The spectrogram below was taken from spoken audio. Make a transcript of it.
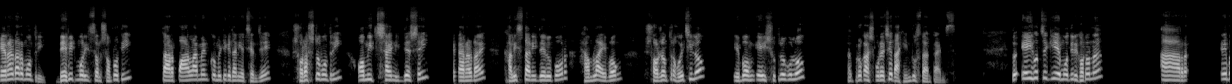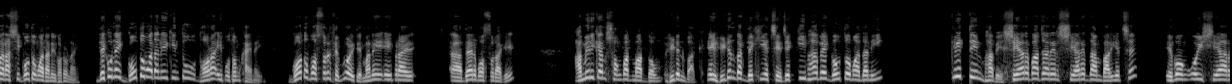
কানাডার মন্ত্রী ডেভিড মরিসন সম্প্রতি তার পার্লামেন্ট কমিটিকে জানিয়েছেন যে, স্বরাষ্ট্রমন্ত্রী অমিত শাহ নির্দেশেই কানাডায় খালিস্তানিদের উপর হামলা এবং ষড়যন্ত্র হয়েছিল এবং এই সূত্রগুলো প্রকাশ করেছে দ্য হিন্দুস্তান টাইমস। তো এই হচ্ছে গিয়ে মোদীর ঘটনা। আর এবার আসি গৌতম আদানির ঘটনায়। দেখুন, এই গৌতম আদানি কিন্তু ধরা এই প্রথম খায় নাই। গত বছরের ফেব্রুয়ারিতে মানে এই প্রায় দেড় বছর আগে, আমেরিকান সংবাদ মাধ্যম হিডেনবার্গ, এই হিডেনবার্গ দেখিয়েছে যে কীভাবে গৌতম আদানি কৃত্রিম ভাবে শেয়ার বাজারের শেয়ারের দাম বাড়িয়েছে এবং ওই শেয়ার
